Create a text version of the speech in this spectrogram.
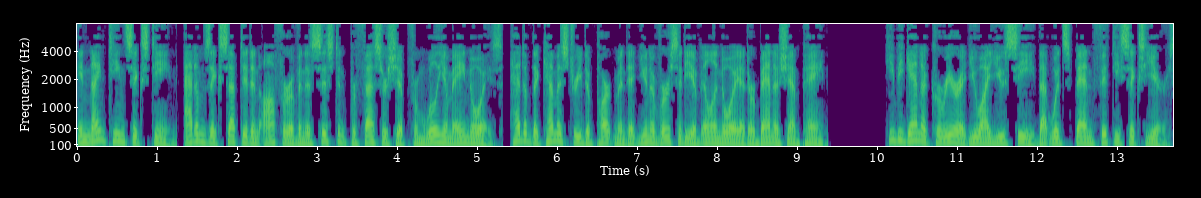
In 1916, Adams accepted an offer of an assistant professorship from William A. Noyes, head of the chemistry department at University of Illinois at Urbana-Champaign. He began a career at UIUC that would span 56 years.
